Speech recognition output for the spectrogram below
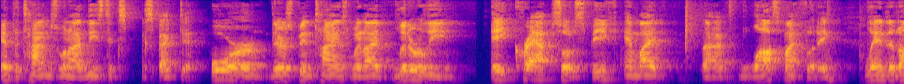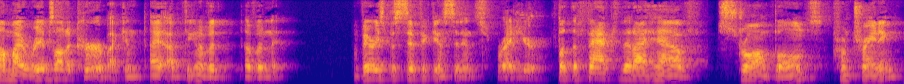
at the times when I least ex- expect it. Or there's been times when I've literally ate crap, so to speak, and my I've lost my footing, landed on my ribs on a curb. I can I, I'm thinking of a of a very specific incidents right here. But the fact that I have strong bones from training,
